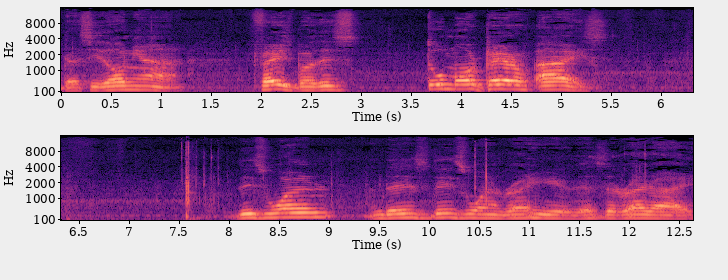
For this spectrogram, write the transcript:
the Cydonia face, but there's two more pair of eyes. This one and this this one right here. That's the right eye.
